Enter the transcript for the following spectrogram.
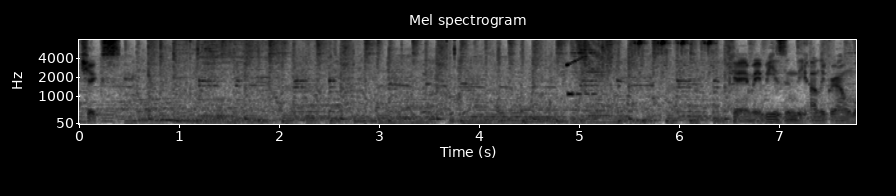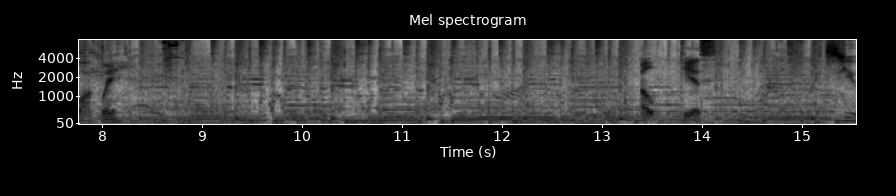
chicks. Okay, maybe he's in the underground walkway. Oh, he is. It's you.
